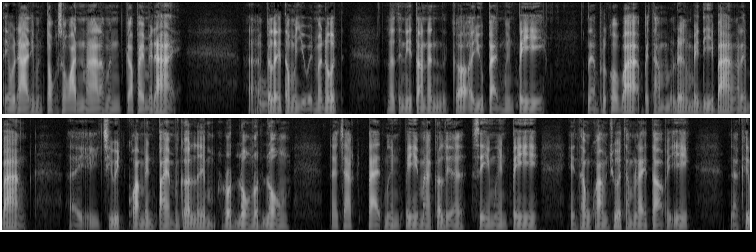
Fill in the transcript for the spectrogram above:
เทวดาที่มันตกสวรรค์มาแล้วมันกลับไปไม่ได้ก็เลยต้องมาอยู่เป็นมนุษย์ แล้วทีนี้ตอนนั้นก็อายุ 8 0,000 ปีนะปรากฏว่าไปทำเรื่องไม่ดีบ้างอะไรบ้างชีวิตความเป็นไปมันก็เริ่มลดลงลดลงนะจาก 80,000 ปีมาก็เหลือ 40,000 ปี ยังทำความชั่วทำอะไรต่อไปอีก นะคือ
